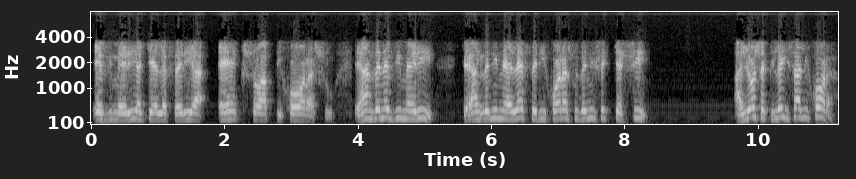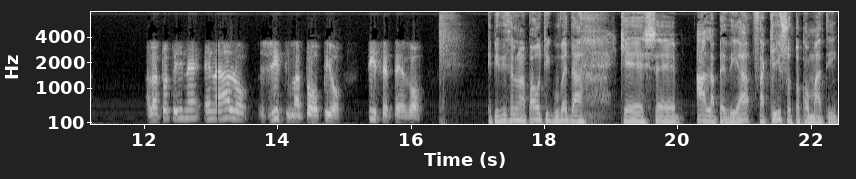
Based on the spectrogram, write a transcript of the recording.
ευημερία και ελευθερία έξω από τη χώρα σου. Εάν δεν ευημερεί και αν δεν είναι ελεύθερη η χώρα σου δεν είσαι και εσύ. Αλλιώς επιλέγεις άλλη χώρα. Αλλά τότε είναι ένα άλλο ζήτημα το οποίο τίθεται εδώ. Επειδή θέλω να πάω την κουβέντα και σε άλλα παιδεία, θα κλείσω το κομμάτι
